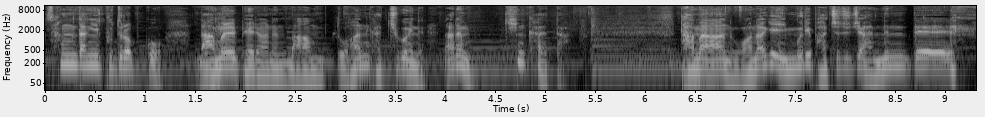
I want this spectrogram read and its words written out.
상당히 부드럽고 남을 배려하는 마음 또한 갖추고 있는 나름 킹카였다. 다만 워낙에 인물이 받쳐주지 않는데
